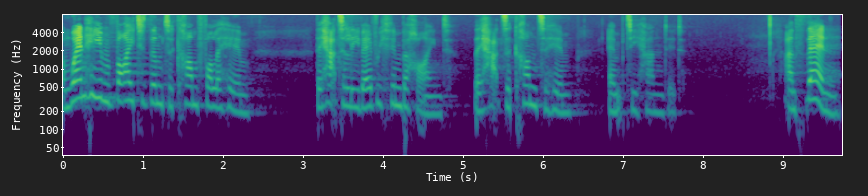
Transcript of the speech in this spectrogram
And when he invited them to come follow him, they had to leave everything behind. They had to come to him empty handed. And then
